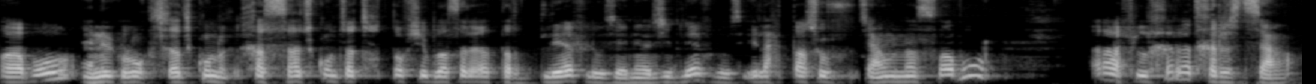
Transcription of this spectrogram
فابور يعني ديك الوقت غتكون خاصها تكون تحطو في شي بلاصة اللي غترد ليها فلوس يعني غتجيب ليها فلوس. إلا حطاتو في تعاون الناس فابور راه في الأخر غتخرج الساعة.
